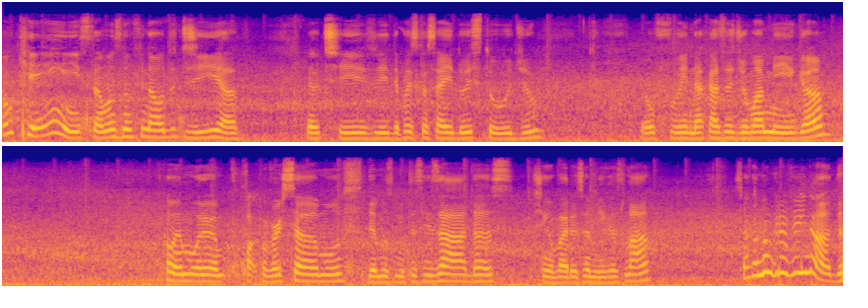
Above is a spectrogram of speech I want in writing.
Ok, estamos no final do dia. Eu tive, depois que eu saí do estúdio, eu fui na casa de uma amiga. Comemoramos, conversamos, demos muitas risadas. Tinha várias amigas lá. Só que eu não gravei nada.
